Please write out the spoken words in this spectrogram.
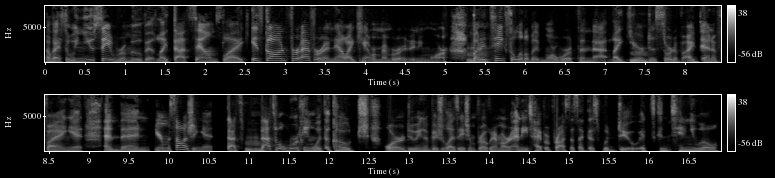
Okay. So when you say remove it, like that sounds like it's gone forever and now I can't remember it anymore. Mm-hmm. But it mm-hmm. takes a little bit more work than that. Like you're mm-hmm. just sort of identifying it and then you're massaging it. That's mm-hmm. that's what working with a coach or doing a visualization program or any type of process like this would do. It's continual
